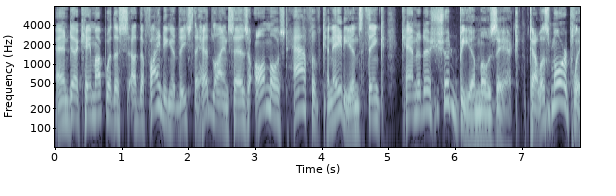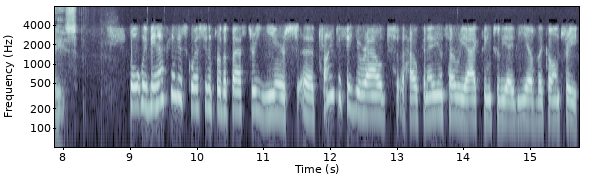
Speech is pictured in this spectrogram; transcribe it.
and uh, came up with a, uh, the finding, at least the headline says, almost half of Canadians think Canada should be a mosaic. Tell us more, please. Well, we've been asking this question for the past three years, uh, trying to figure out how Canadians are reacting to the idea of the country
